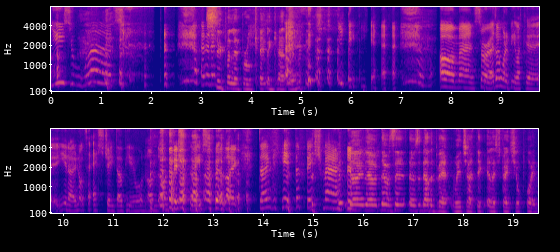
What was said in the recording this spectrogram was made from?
use your words." and then I- Super liberal Caitlin Catlin. yeah. Oh man, sorry. I don't want to be like a, you know, not to SJW on on, on fish police, but like, don't hit the fish man. no, there, there was a there was another bit which I think illustrates your point,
